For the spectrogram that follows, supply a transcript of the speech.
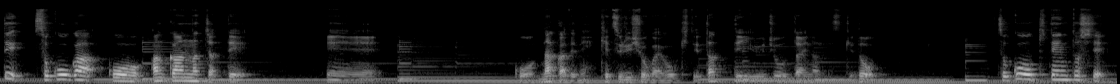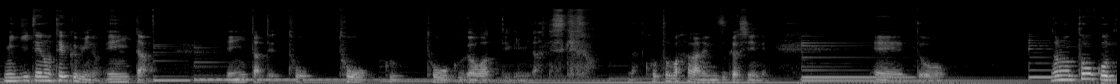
で、そこがこう、アンカーになっちゃって、えー、こう中でね血流障害が起きてたっていう状態なんですけどそこを起点として右手の手首の遠位端遠位端って遠遠く遠く側っていう意味なんですけど。言葉がね難しいね。えっ、とその頭骨っ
